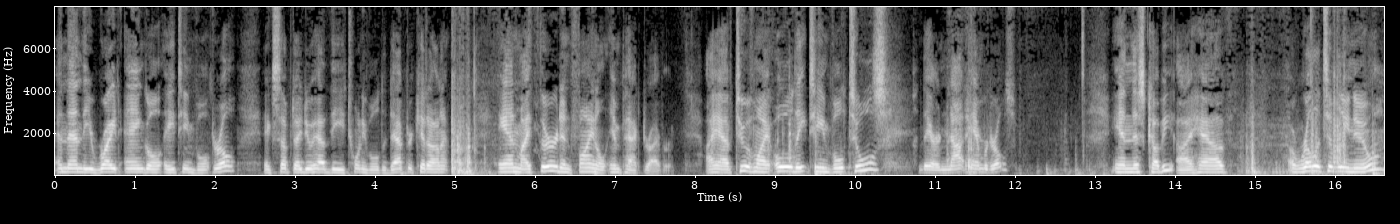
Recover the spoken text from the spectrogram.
and then the right angle 18 volt drill, except I do have the 20 volt adapter kit on it, and my third and final impact driver. I have two of my old 18 volt tools. They are not hammer drills. In this cubby, I have a relatively new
